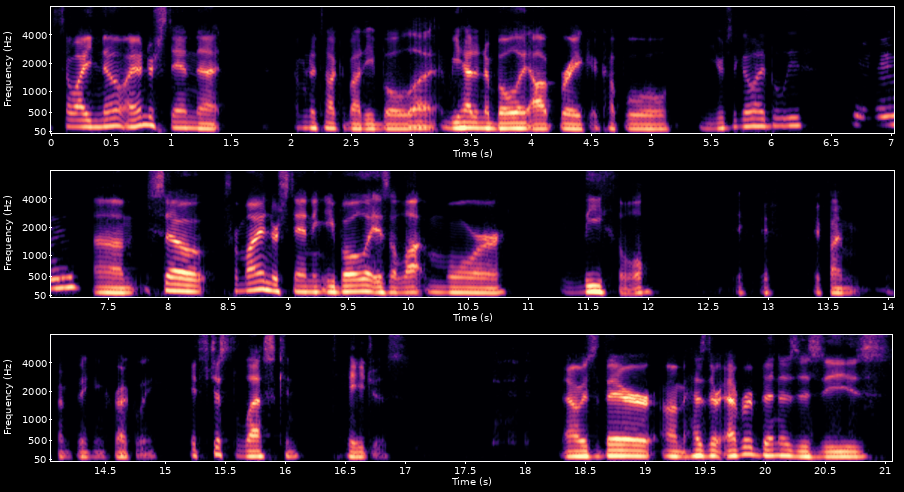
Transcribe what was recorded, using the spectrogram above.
So I know I understand that I'm going to talk about Ebola. We had an Ebola outbreak a couple years ago, I believe. Mhm. Um, so, from my understanding, Ebola is a lot more lethal, if if if I'm if I'm thinking correctly. It's just less contagious. Now, is there um, has there ever been a disease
